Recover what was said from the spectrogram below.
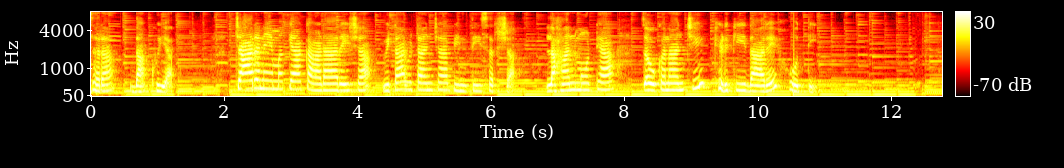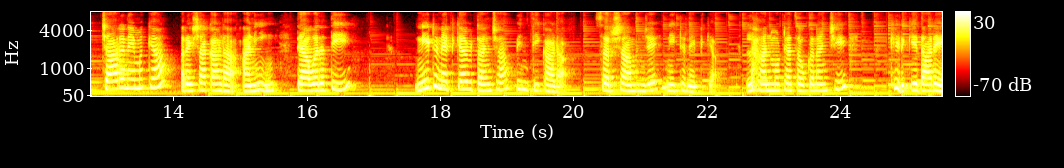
झरा दाखवूया. चार नेमक्या काढा रेषा विटा विटांच्या भिंती सरशा. लहान मोठ्या चौकनांची खिडकी दारे होती. चार नेमक्या रेषा काढा आणि त्यावरती नीटनेटक्या विटांच्या भिंती काढा. सरशा म्हणजे नीटनेटक्या लहान मोठ्या चौकनांची खिडकीदारे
